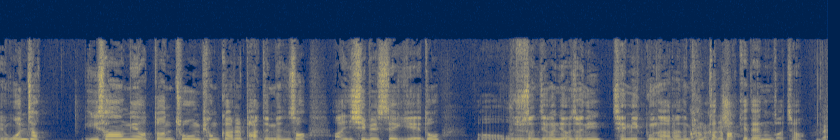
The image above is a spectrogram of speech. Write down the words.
예, 원작 이상의 어떤 좋은 평가를 받으면서 21세기에도 아, 어, 우주 전쟁은 여전히 재밌구나라는 그렇죠. 평가를 받게 되는 거죠. 네.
